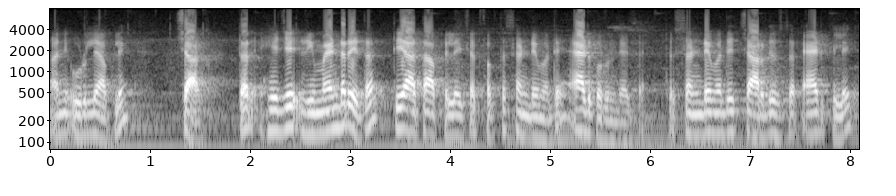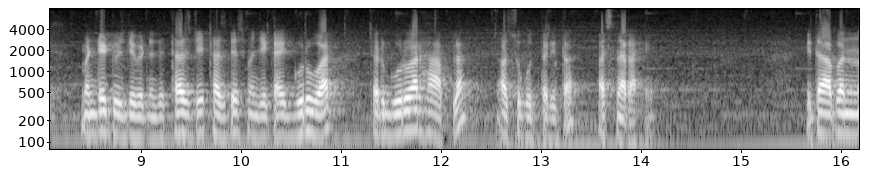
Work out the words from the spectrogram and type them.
आणि उरले आपले चार. तर हे जे रिमाइंडर येतं ते आता आपल्याला याच्यात फक्त संडेमध्ये ॲड करून द्यायचं आहे तर संडेमध्ये चार दिवस जर ॲड केले Monday Tuesday Wednesday Thursday Thursdays म्हणजे काय? गुरुवार. तर गुरुवार हा आपला अचूक उत्तर इथं असणार आहे. इथं आपण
